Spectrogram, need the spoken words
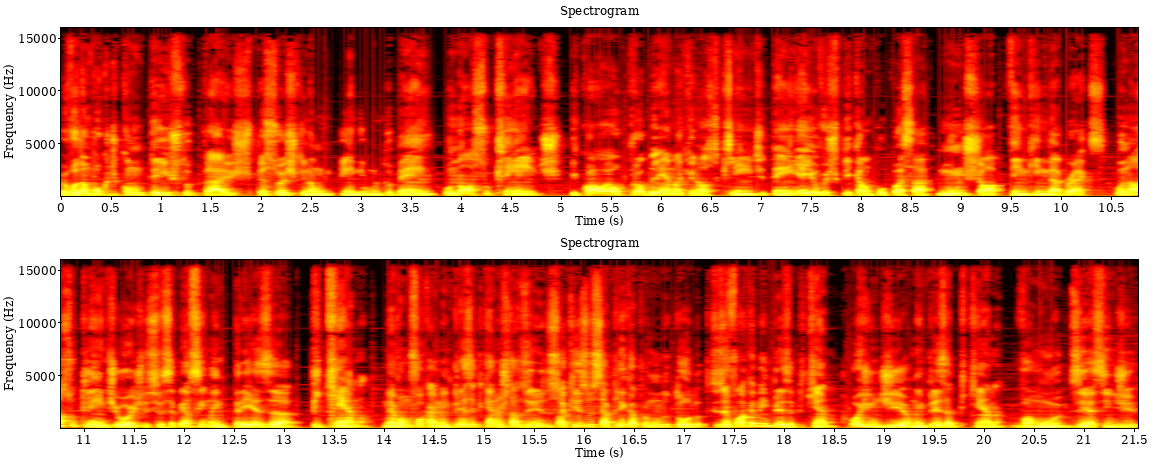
Eu vou dar um pouco de contexto para as pessoas que não entendem muito bem o nosso cliente e qual é o problema que o nosso cliente tem. E aí eu vou explicar um pouco essa moonshot thinking da Brex. O nosso cliente hoje, se você pensa em uma empresa pequena, né? Vamos focar em uma empresa pequena nos Estados Unidos, só que isso se aplica para o mundo todo. Se você foca em uma empresa pequena, hoje em dia, uma empresa pequena, vamos dizer assim, de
